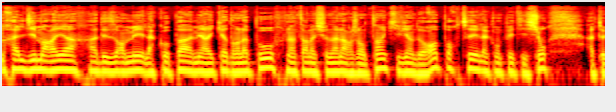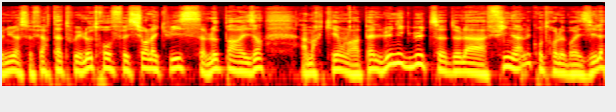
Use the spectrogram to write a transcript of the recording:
Angel Di Maria a désormais la Copa América dans la peau. L'international argentin qui vient de remporter la compétition a tenu à se faire tatouer le trophée sur la cuisse. Le Parisien a marqué, on le rappelle, l'unique but de la finale contre le Brésil.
